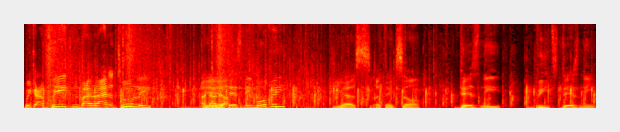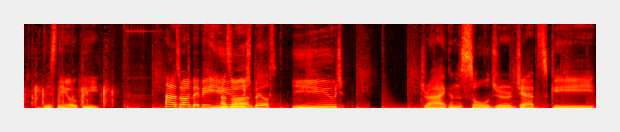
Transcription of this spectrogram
We got beaten by Ratatouille. Another Yeah. Disney movie? Yes, I think so. Disney beats Disney. Disney OP. That's one, baby. That's Huge one. builds. Huge. Dragon Soldier Jet Ski.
